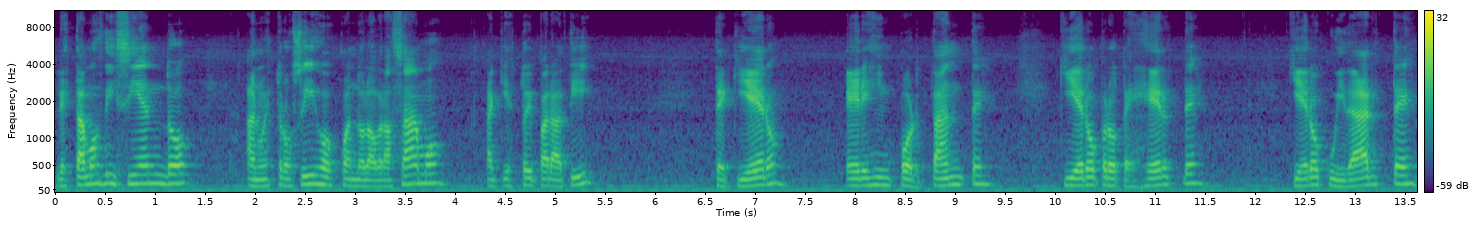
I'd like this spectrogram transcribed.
Le estamos diciendo a nuestros hijos cuando lo abrazamos, aquí estoy para ti, te quiero, eres importante, quiero protegerte, quiero cuidarte.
